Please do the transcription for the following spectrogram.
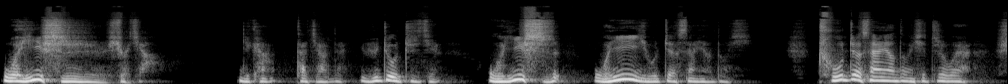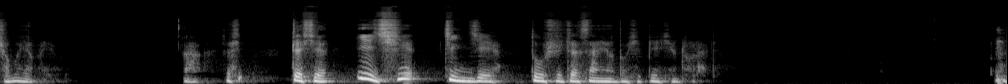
唯识学家，你看他讲的宇宙之间，唯识唯有这三样东西。除这三样东西之外，什么也没有。啊，这些这些一切境界都是这三样东西变现出来的，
